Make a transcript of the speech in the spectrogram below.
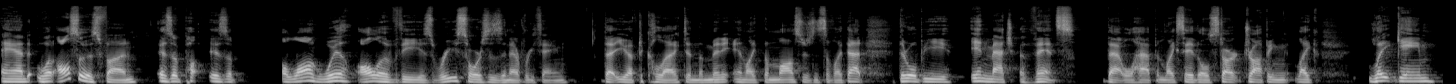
And what also is fun is a is a along with all of these resources and everything that you have to collect and the mini and like the monsters and stuff like that, there will be in match events that will happen. Like say they'll start dropping like late game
